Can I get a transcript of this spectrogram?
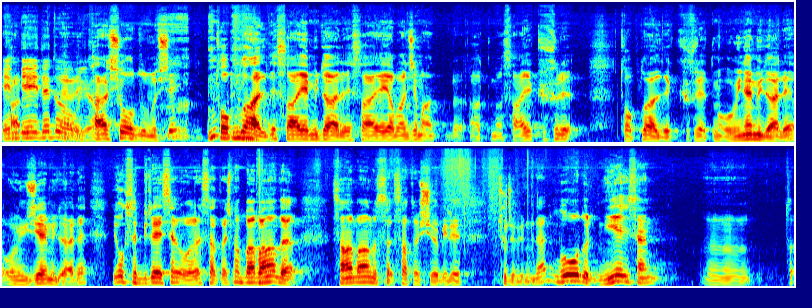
NBA'de de evet, oluyor. karşı olduğumuz şey toplu halde sahaya müdahale, sahaya yabancı atma, sahaya küfür toplu halde küfür etme, oyuna müdahale, oyuncuya müdahale. Yoksa bireysel olarak sataşma Ba- bana da sana bana da sa- sataşıyor biri tribünden. Bu olur. Niye sen e, ta-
